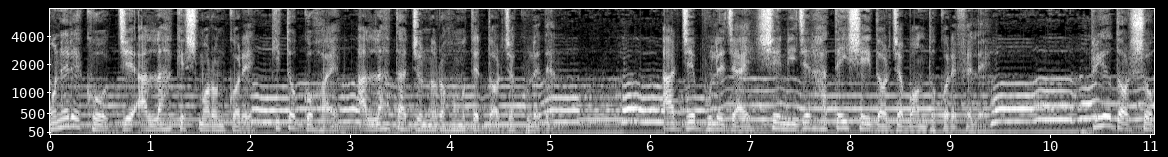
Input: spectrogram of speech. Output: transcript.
মনে রেখো যে আল্লাহকে স্মরণ করে কৃতজ্ঞ হয়, আল্লাহ তার জন্য রহমতের দরজা খুলে দেন। আর যে ভুলে যায়, সে নিজের হাতেই সেই দরজা বন্ধ করে ফেলে। প্রিয় দর্শক,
